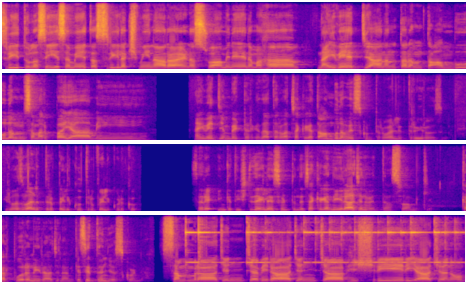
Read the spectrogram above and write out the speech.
శ్రీ తులసీ సమేత శ్రీ లక్ష్మీనారాయణ స్వామినే నమ. నైవేద్యానంతరం తాంబూలం సమర్పయామి. నైవేద్యం పెట్టారు కదా తర్వాత చక్కగా తాంబూలం వేసుకుంటారు వాళ్ళిద్దరూ ఈరోజు. ఈరోజు వాళ్ళిద్దరూ పెళ్ళి కూతురు పెళ్ళి కొడుకు. సరే ఇంక దిష్టి తగిలేసి ఉంటుంది చక్కగా నీరాజనం ఇద్దాం స్వామికి. కర్పూర నీరాజనానికి సిద్ధం చేసుకోండి. సమ్రాజంచ విరాజంచాభిశ్రీర్యాచనో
